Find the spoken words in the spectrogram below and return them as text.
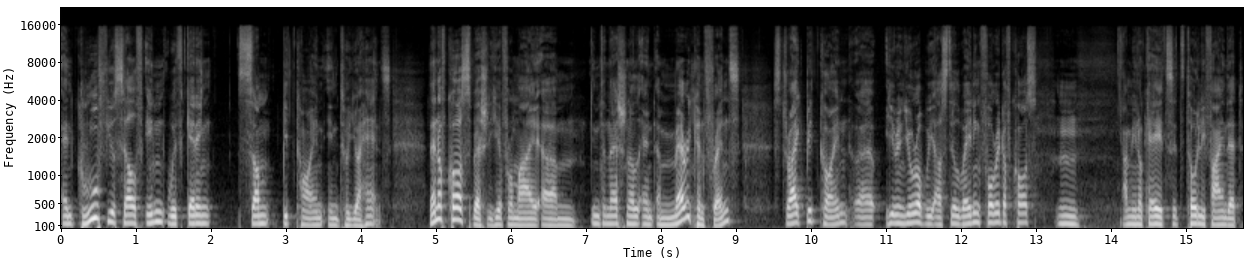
and groove yourself in with getting some Bitcoin into your hands. Then, of course, especially here from my um, international and American friends, Strike Bitcoin. Uh, here in Europe, we are still waiting for it, of course. Mm, I mean, okay, it's it's totally fine that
